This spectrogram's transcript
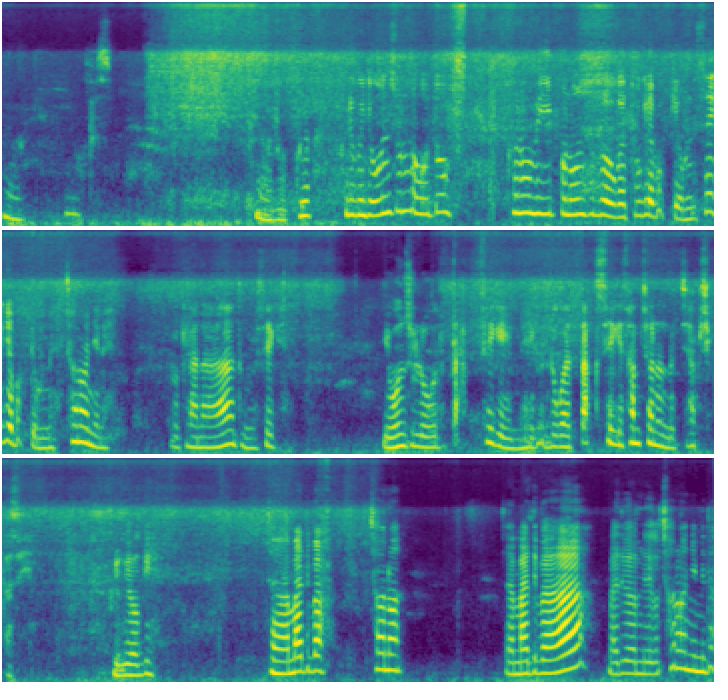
이렇게. 이렇게. 이렇고요. 그리고 이제 온슬로우도 그놈의 이쁜 온슬로우가 두 개밖에 없네. 세 개밖에 없네. 천 원이네. 이렇게 하나, 둘, 세 개. 이 온슬로우도 딱 세 개 있네. 이거 누가 딱 세 개 삼천 원 넣지 합식하세요. 그리고 여기. 자, 마디바. 천 원. 자, 마디바. 마디바입니다. 이거 천 원입니다.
